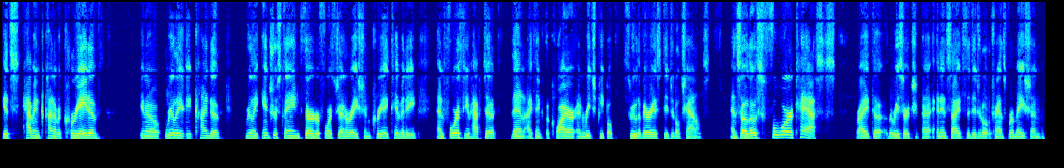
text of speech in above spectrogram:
it's having kind of a creative you know, really kind of really interesting third or fourth generation creativity. And fourth, you have to then, I think, acquire and reach people through the various digital channels. And so those four tasks, right, the, the research uh, and insights, the digital transformation,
